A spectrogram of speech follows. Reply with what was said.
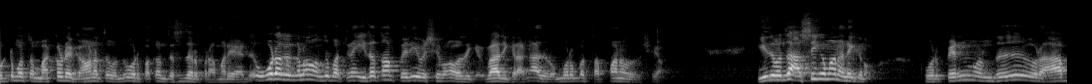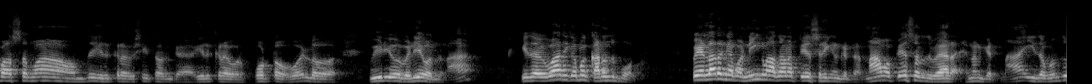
ஒட்டுமொத்த மக்களுடைய கவனத்தை வந்து ஒரு பக்கம் திசை திருப்புற மாதிரி ஆயிடுது. ஊடகங்களும் வந்து பார்த்திங்கன்னா இதை தான் பெரிய விஷயமா விவாதிக்க விவாதிக்கிறாங்க அது ரொம்ப ரொம்ப தப்பான ஒரு விஷயம். இது வந்து அசிங்கமாக நினைக்கணும். ஒரு பெண் வந்து ஒரு ஆபாசமாக வந்து இருக்கிற விஷயத்த இருக்கிற ஒரு ஃபோட்டோவோ இல்லை வீடியோ வெளியே வந்துன்னா இதை விவாதிக்காமல் கடந்து போகணும். இப்போ எல்லாரும் கேட்பா நீங்களும் அதானே பேசுகிறீங்கன்னு கேட்டேன் நாம் பேசுறது வேற. என்னன்னு கேட்டால் இதை வந்து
